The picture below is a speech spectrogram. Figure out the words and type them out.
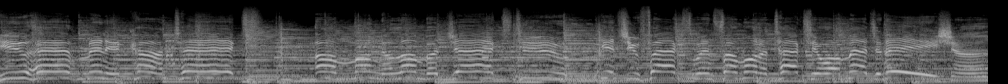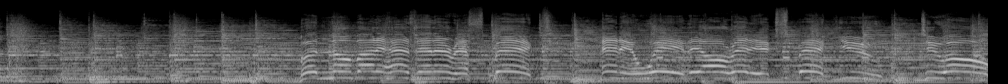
You have many contacts among the lumberjacks to get you facts when someone attacks your imagination. But nobody has any respect. Anyway, they already expect you to all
